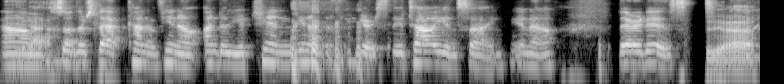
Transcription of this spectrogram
Um, yeah. So there's that kind of, you know, under your chin, you know, the fingers, the Italian sign, you know, there it is. yeah.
